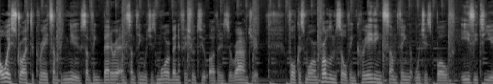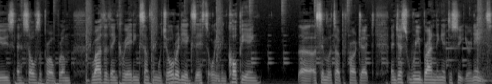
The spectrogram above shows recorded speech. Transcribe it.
always strive to create something new, something better, and something which is more beneficial to others around you. Focus more on problem solving, creating something which is both easy to use and solves a problem, rather than creating something which already exists or even copying uh, a similar type of project and just rebranding it to suit your needs.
